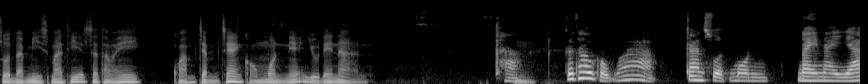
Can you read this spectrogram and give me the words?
สวดแบบมีสมาธิจะทำให้ความแจ่มแจ้งของมนต์เนี้ยอยู่ได้นาน ค่ะอืมก็เท่ากับว่าการสวดมนต์ในนัยยะ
